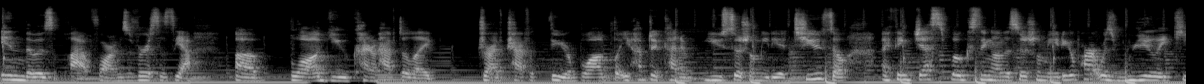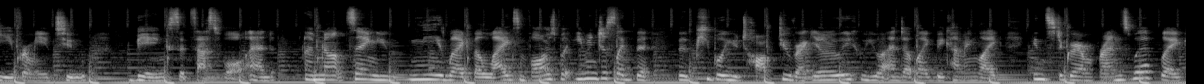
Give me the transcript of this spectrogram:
in those platforms versus yeah a blog you kind of have to like drive traffic through your blog, but you have to kind of use social media too. So I think just focusing on the social media part was really key for me to being successful. And I'm not saying you need like the likes and followers, but even just like the the people you talk to regularly who you end up like becoming like Instagram friends with, like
